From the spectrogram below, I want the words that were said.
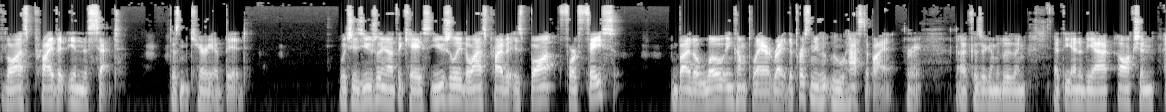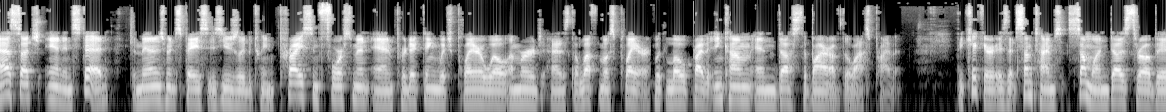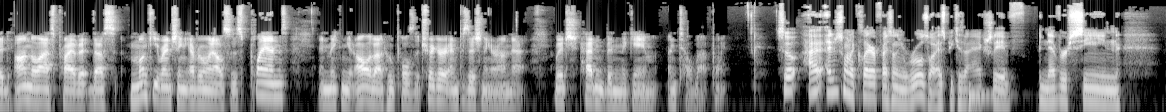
The last private in the set doesn't carry a bid which is usually not the case. Usually the last private is bought for face by the low income player right? The person who, who has to buy it. Right. Because they're going to be losing at the end of the auction. As such, and instead, the management space is usually between price enforcement and predicting which player will emerge as the leftmost player with low private income and thus the buyer of the last private. The kicker is that sometimes someone does throw a bid on the last private, thus monkey wrenching everyone else's plans and making it all about who pulls the trigger and positioning around that, which hadn't been the game until that point. So I, I just want to clarify something rules wise because I actually have never seen.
